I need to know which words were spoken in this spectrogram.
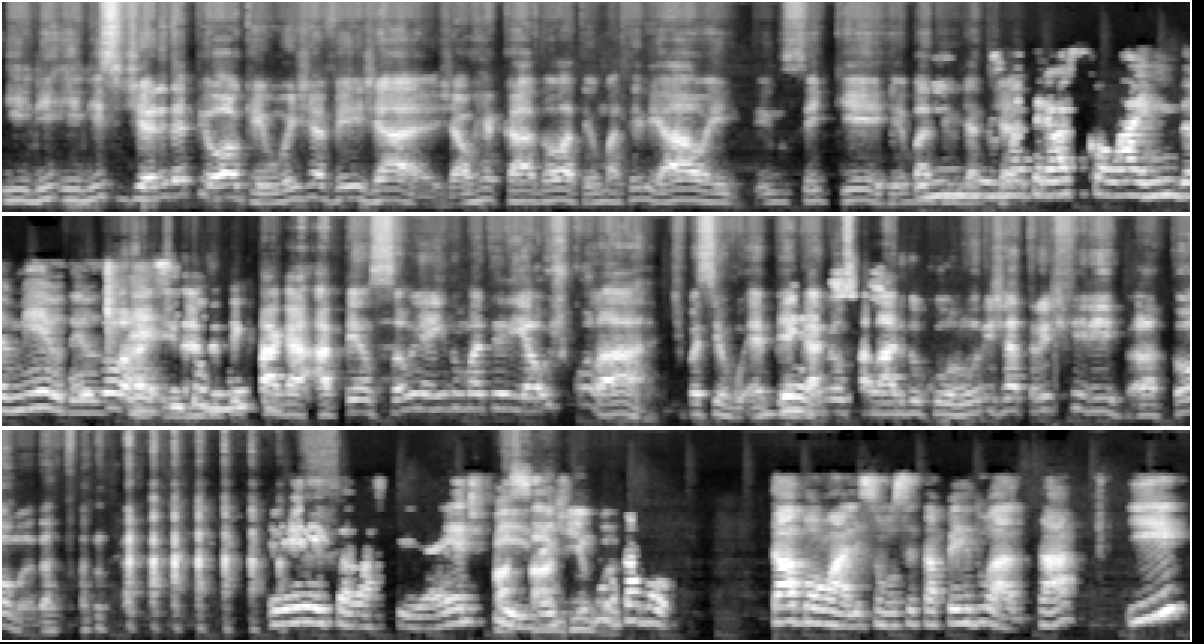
E início de ano ainda é pior, porque hoje já veio já, já o recado, ó, tem o um material, hein? Tem não sei o quê, rebatendo. Já, já... material escolar ainda, meu Deus. Porra, é, ainda tem que pagar a pensão e ainda o material escolar. Tipo assim, é pegar meu salário do coluna e já transferir. Ela toma, dá pra... Eita, lasqueira, aí é difícil. é difícil. Tá bom. Tá bom, Alisson, você tá perdoado, tá? E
